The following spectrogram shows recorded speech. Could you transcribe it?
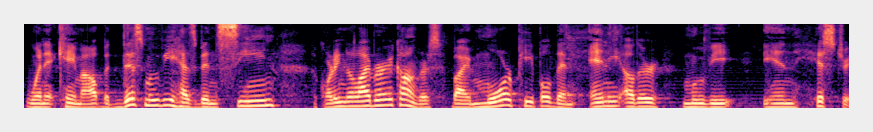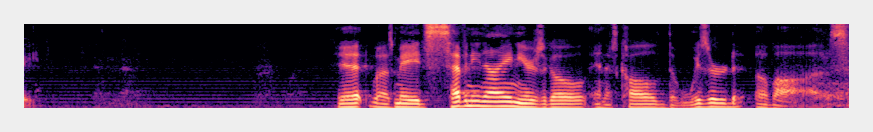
when it came out, but this movie has been seen, according to the Library of Congress, by more people than any other movie in history. It was made 79 years ago, and it's called The Wizard of Oz.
